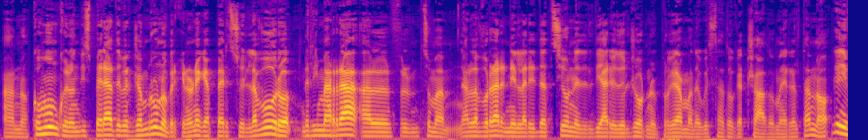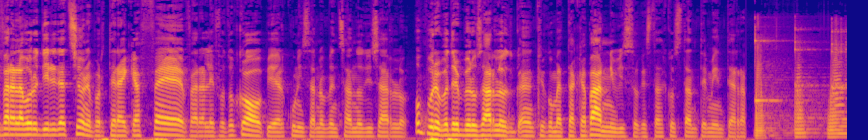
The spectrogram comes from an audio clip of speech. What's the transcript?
Ah no. Comunque non disperate per Gianbruno perché non è che ha perso il lavoro, rimarrà al, insomma, a lavorare nella redazione del Diario del Giorno, il programma da cui è stato cacciato, ma in realtà no. Quindi farà lavoro di redazione, porterà i caffè, farà le fotocopie, alcuni stanno pensando di usarlo. Oppure potrebbero usarlo anche come attaccapanni, visto che sta costantemente arrabbiato.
